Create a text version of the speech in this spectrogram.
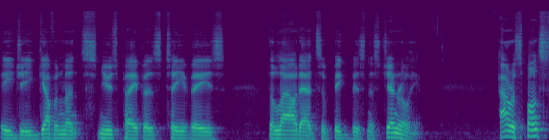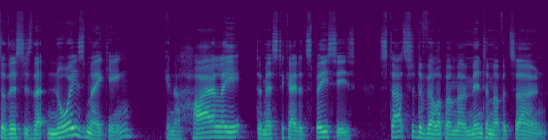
e.g., governments, newspapers, TVs, the loud ads of big business generally. Our response to this is that noise making in a highly domesticated species starts to develop a momentum of its own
